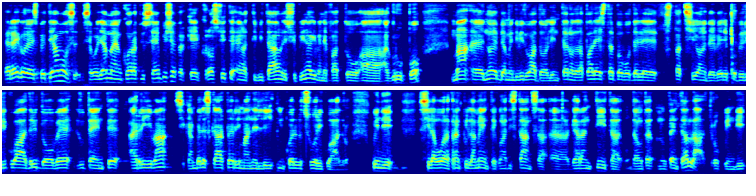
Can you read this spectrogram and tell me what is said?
Le regole rispettiamo, se, se, vogliamo è ancora più semplice perché il CrossFit è un'attività, una disciplina che viene fatto a, a gruppo, ma eh, noi abbiamo individuato all'interno della palestra proprio delle stazioni, dei veri e propri riquadri dove l'utente arriva, si cambia le scarpe e rimane lì in quel suo riquadro. Quindi si lavora tranquillamente con una distanza eh, garantita da un utente all'altro, quindi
